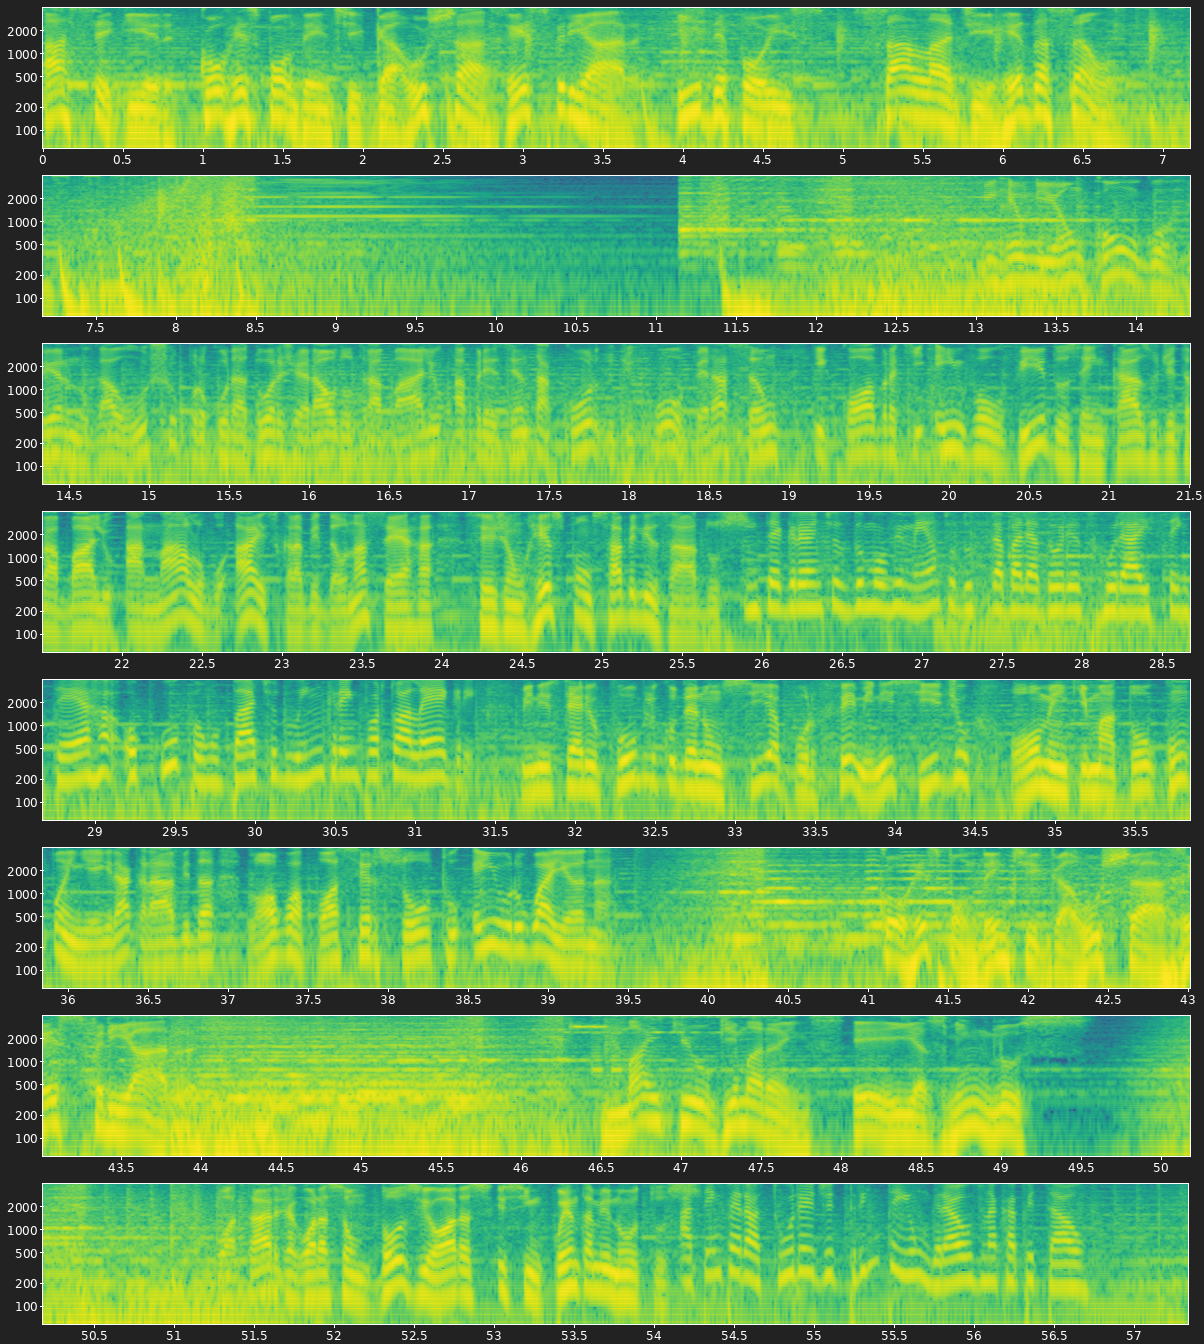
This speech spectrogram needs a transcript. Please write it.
A seguir, correspondente Gaúcha Resfriar. E depois, Sala de Redação. Reunião com o governo gaúcho, o Procurador-Geral do Trabalho apresenta acordo de cooperação e cobra que envolvidos em caso de trabalho análogo à escravidão na Serra sejam responsabilizados. Integrantes do movimento dos trabalhadores rurais sem terra ocupam o pátio do INCRA em Porto Alegre. Ministério Público denuncia por feminicídio homem que matou companheira grávida logo após ser solto em Uruguaiana. Correspondente Gaúcha Resfriar. Maikio Guimarães e Yasmin Luz. Boa tarde, agora são 12 horas e 50 minutos. A temperatura é de 31 graus na capital.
